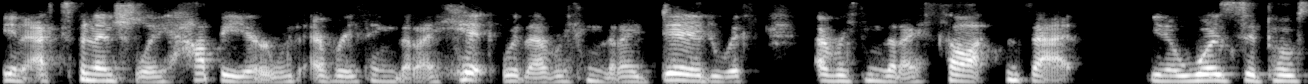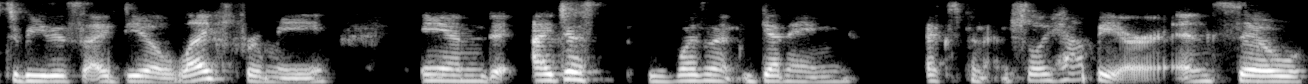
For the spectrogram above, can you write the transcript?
you know exponentially happier with everything that i hit with everything that i did with everything that i thought that you know was supposed to be this ideal life for me. And i just wasn't getting exponentially happier. And so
